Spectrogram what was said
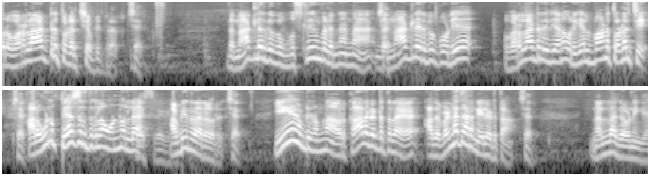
ஒரு வரலாற்று தொடர்ச்சி அப்படின்றார். சரி. இந்த நாட்டில் இருக்கக்கூடிய முஸ்லீம்கள் என்னன்னா இந்த நாட்டில் இருக்கக்கூடிய வரலாற்று ரீதியான ஒரு இயல்பான தொடர்ச்சி. அதில் ஒன்றும் பேசுறதுக்கெல்லாம் ஒன்றும் இல்லை. அப்படின்றாரு அவர். சரி. ஏன் அப்படின்னம்னா அவர் காலகட்டத்தில் அதை வெள்ளைக்காரன் கையில் எடுத்தான். சரி. நல்லா கவனிங்க.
